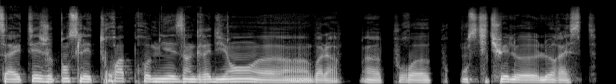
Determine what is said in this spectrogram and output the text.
ça a été, je pense, les trois premiers ingrédients, euh, voilà, euh, pour, euh, pour constituer le, le, reste.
